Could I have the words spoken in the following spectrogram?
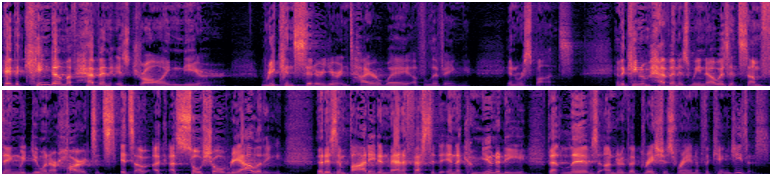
hey, the kingdom of heaven is drawing near. Reconsider your entire way of living in response. And the kingdom of heaven, as we know, isn't something we do in our hearts, it's, it's a, a, a social reality that is embodied and manifested in a community that lives under the gracious reign of the King Jesus.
